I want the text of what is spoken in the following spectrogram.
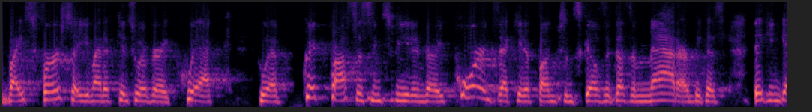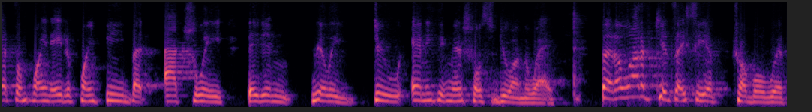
vice versa, you might have kids who are very quick who have quick processing speed and very poor executive function skills, it doesn't matter because they can get from point A to point B, but actually they didn't really do anything they're supposed to do on the way. But a lot of kids I see have trouble with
